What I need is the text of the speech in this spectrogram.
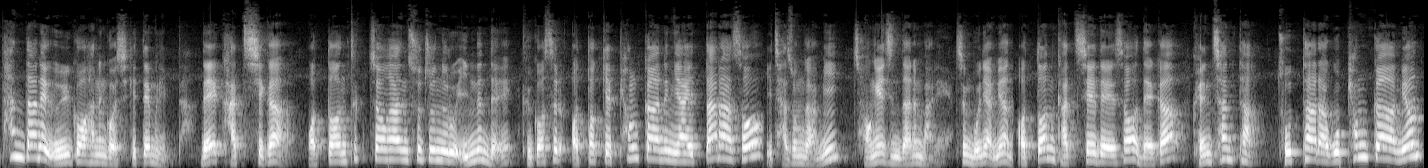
판단에 의거하는 것이기 때문입니다. 내 가치가 어떤 특정한 수준으로 있는데 그것을 어떻게 평가하느냐에 따라서 이 자존감이 정해진다는 말이에요. 즉 뭐냐면 어떤 가치에 대해서 내가 괜찮다, 좋다라고 평가하면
